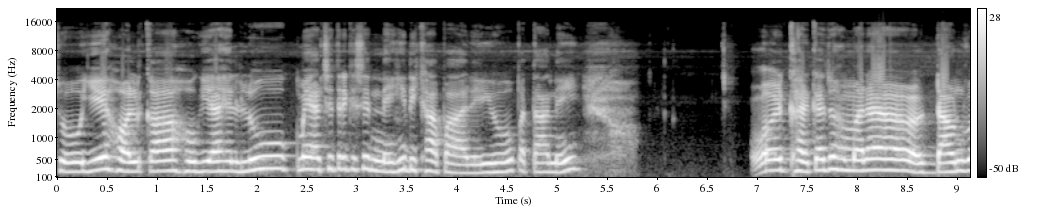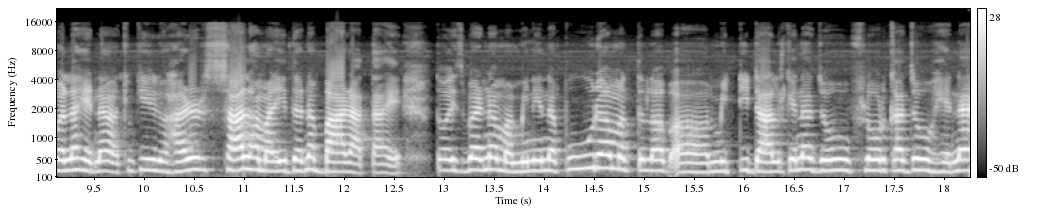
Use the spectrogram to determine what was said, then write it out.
तो ये हॉल का हो गया है। लुक मैं अच्छे तरीके से नहीं दिखा पा रही हूँ पता नहीं। और घर का जो हमारा डाउन वाला है ना क्योंकि हर साल हमारे इधर ना बाढ़ आता है तो इस बार ना मम्मी ने ना पूरा मतलब आ, मिट्टी डाल के ना जो फ्लोर का जो है ना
